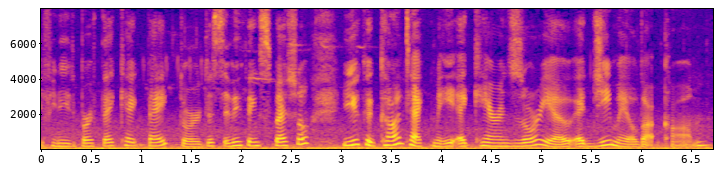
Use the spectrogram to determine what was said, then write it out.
if you need a birthday cake baked or just anything special, you could contact me at karenzorio at gmail.com.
